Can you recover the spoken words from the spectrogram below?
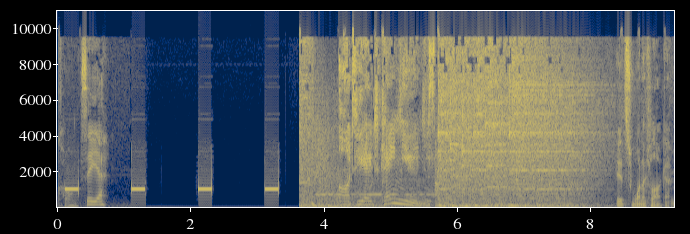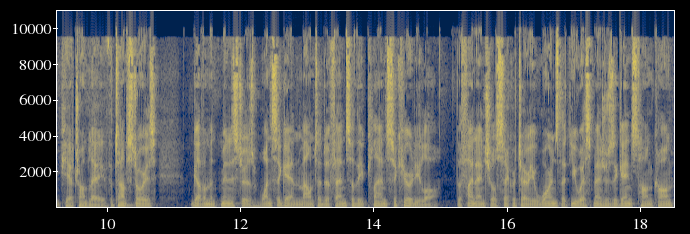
Kong. See ya. RTHK News. It's one o'clock. I'm Pierre Tremblay. The top stories. Government ministers once again mount a defense of the planned security law. The financial secretary warns that U.S. measures against Hong Kong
